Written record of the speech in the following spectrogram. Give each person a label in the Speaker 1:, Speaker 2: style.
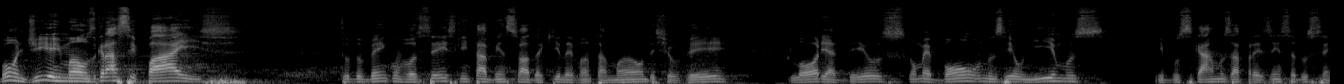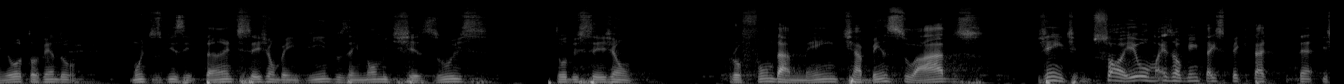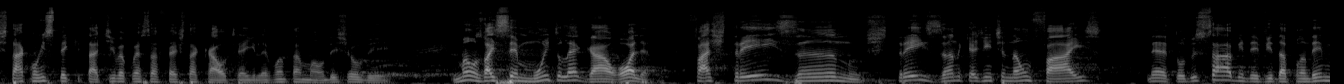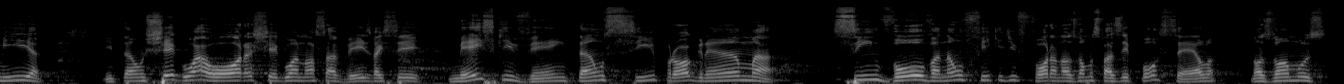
Speaker 1: Bom dia, irmãos, graça e paz. Tudo bem com vocês? Quem está abençoado aqui, levanta a mão, deixa eu ver. Glória a Deus, como é bom nos reunirmos e buscarmos a presença do Senhor. Estou vendo muitos visitantes, sejam bem-vindos em nome de Jesus. Que todos sejam profundamente abençoados. Gente, só eu ou mais alguém está expectativa está com expectativa com essa festa country aí? Levanta a mão, deixa eu ver. Irmãos, vai ser muito legal. Olha, faz três anos, três anos que a gente não faz, né? Todos sabem, devido à pandemia. Então, chegou a hora, chegou a nossa vez, vai ser mês que vem. Então, se programa, se envolva, não fique de fora. Nós vamos fazer por célula, nós vamos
